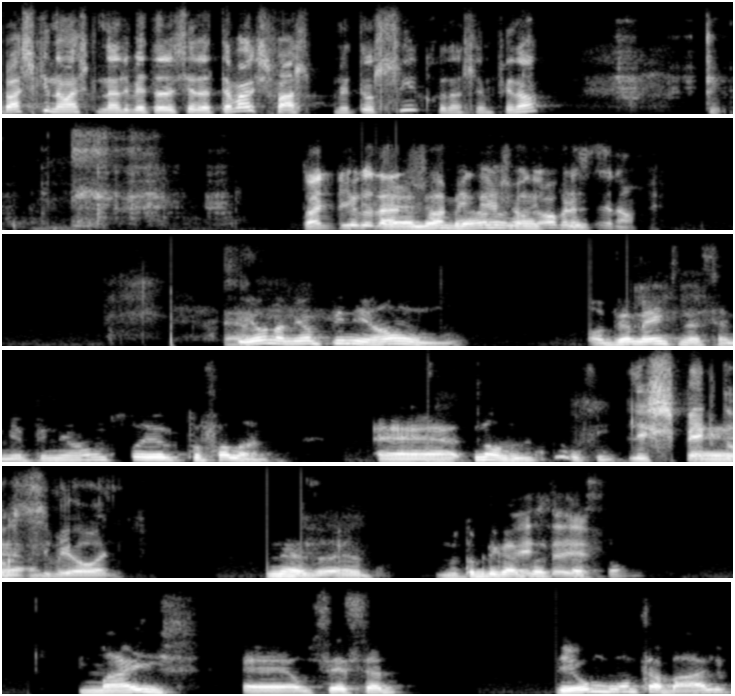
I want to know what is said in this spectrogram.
Eu acho que não, acho que na Libertadores seria até mais fácil. Meteu 5 na semifinal. Então a dificuldade É, do Flamengo é lembrando, né, jogar o que- Brasileirão. É. Eu, na minha opinião, obviamente, né? Se é a minha opinião, sou eu que tô falando. É, não, enfim, Lispector É. Simeone. né, é, muito obrigado É pela citação. Mas é, o CSA deu um bom trabalho.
